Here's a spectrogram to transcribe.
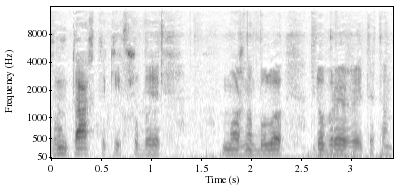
ґрунтах таких, щоб можна було добре рити там,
